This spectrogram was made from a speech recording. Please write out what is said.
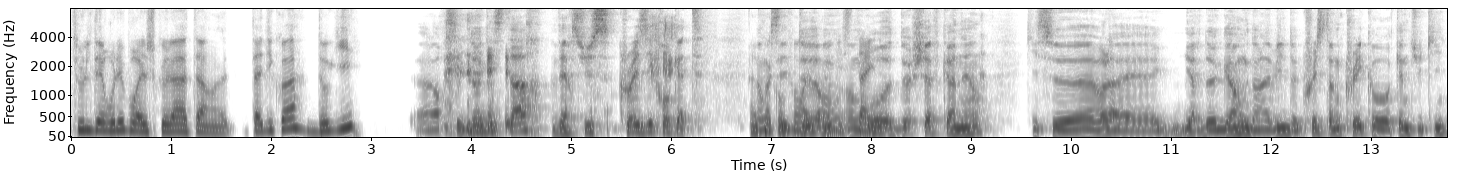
Tout le déroulé pour aller jusque-là. Attends, t'as dit quoi Doggy? Alors, c'est Doggy Star versus Crazy Croquette. Donc c'est deux, en, gros, deux chefs canins qui se, euh, voilà, euh, guerre de gang dans la ville de Kristen Creek au Kentucky.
